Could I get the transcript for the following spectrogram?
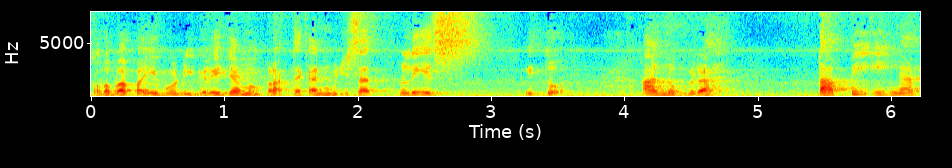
Kalau Bapak Ibu di gereja mempraktekkan mujizat, please itu anugerah. Tapi ingat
